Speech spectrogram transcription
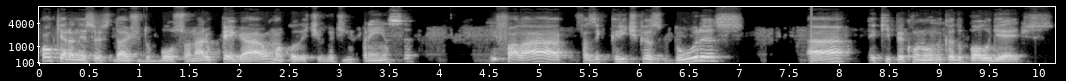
Qual que era a necessidade do Bolsonaro pegar uma coletiva de imprensa e falar, fazer críticas duras à equipe econômica do Paulo Guedes?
